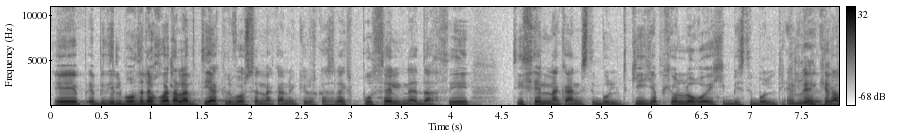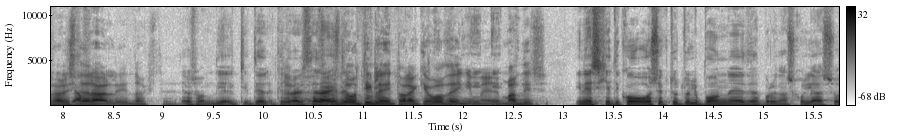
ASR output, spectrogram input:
Ε, επειδή λοιπόν δεν έχω καταλάβει τι ακριβώς θέλει να κάνει ο κ. Κασελάκης, πού θέλει να ενταχθεί, τι θέλει να κάνει στην πολιτική, για ποιο λόγο έχει μπει στην πολιτική. Ε, λέει κεντροαριστερά, λέει. Κεντροαριστερά. Σας λέω τι λέει τώρα και εγώ δεν είμαι ε, μάντη. Είναι σχετικό. Ω εκ τούτου, λοιπόν, ε, δεν θα πρόκειται να σχολιάσω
